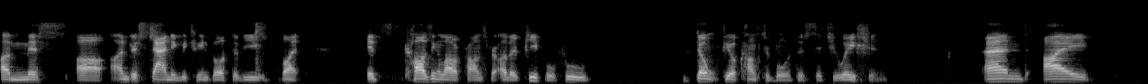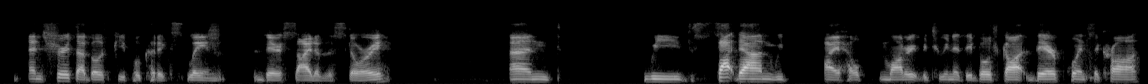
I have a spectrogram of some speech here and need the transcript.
a misunderstanding uh, between both of you, but it's causing a lot of problems for other people who don't feel comfortable with this situation. And I ensured that both people could explain their side of the story. And we sat down, we I helped moderate between it. They both got their points across.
